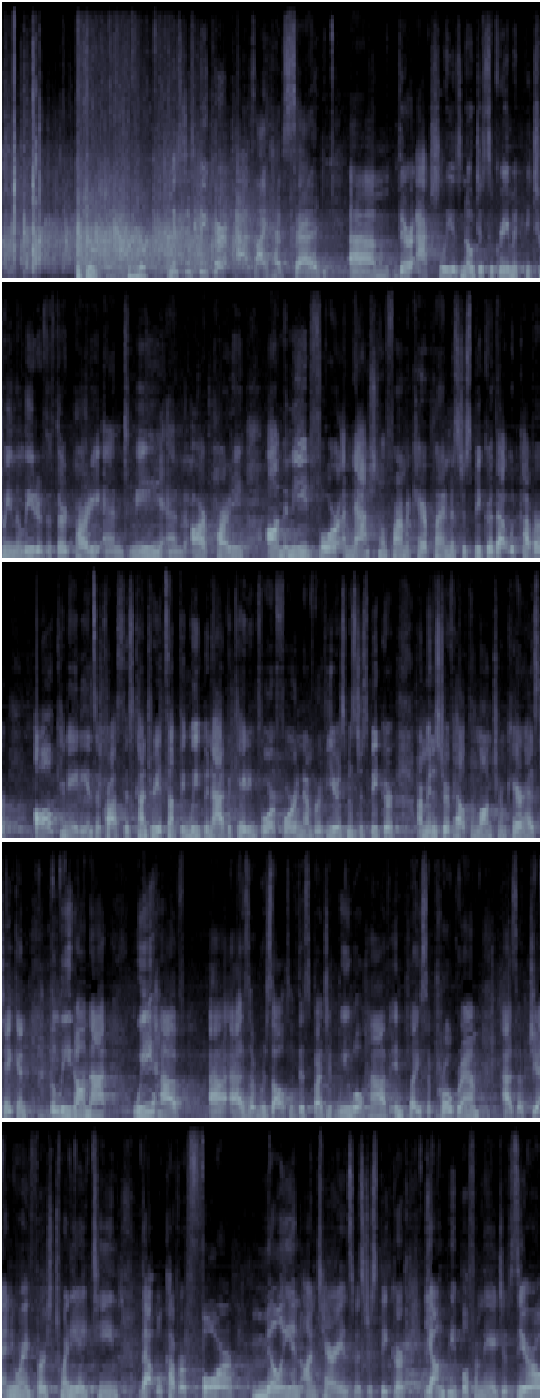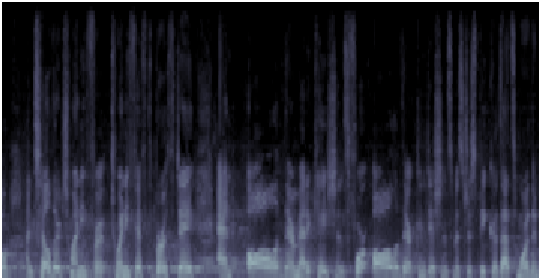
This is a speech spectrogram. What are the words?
Thank you. Premier. Mr. Speaker, as I have said, um, there actually is no disagreement between the leader of the third party and me and our party on the need for a national pharmacare plan, Mr. Speaker, that would cover all Canadians across this country. It's something we've been advocating for for a number of years, Mr. Speaker. Our Minister of Health and Long-Term Care has taken the lead on that. We have Uh, as a result of this budget, we will have in place a program as of January 1st, 2018, that will cover 4 million Ontarians, Mr. Speaker, young people from the age of zero until their 20, 25th birthday, and all of their medications for all of their conditions, Mr. Speaker. That's more than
